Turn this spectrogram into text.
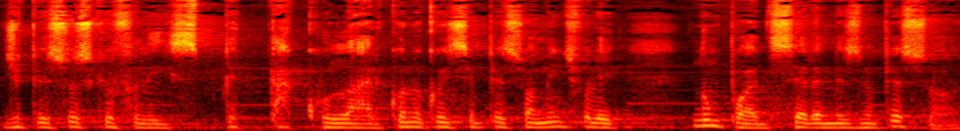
de pessoas que eu falei espetacular. Quando eu conheci pessoalmente, eu falei não pode ser a mesma pessoa.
